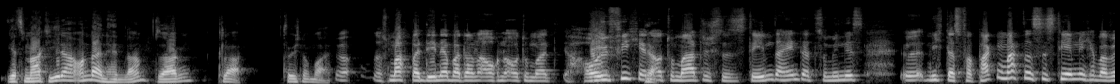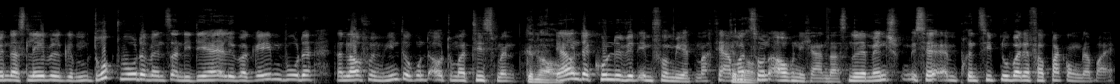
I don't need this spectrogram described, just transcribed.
Jetzt mag jeder Online-Händler sagen, klar, völlig normal. Ja. Das macht bei denen aber dann auch ein Automat häufig ein Ja. automatisches System dahinter. Zumindest äh, nicht das Verpacken macht das System nicht, aber wenn das Label gedruckt wurde, wenn es an die DHL übergeben wurde, dann laufen im Hintergrund Automatismen. Genau. Ja, und der Kunde wird informiert. Macht ja Genau. Amazon auch nicht anders. Nur der Mensch ist ja im Prinzip nur bei der Verpackung dabei.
